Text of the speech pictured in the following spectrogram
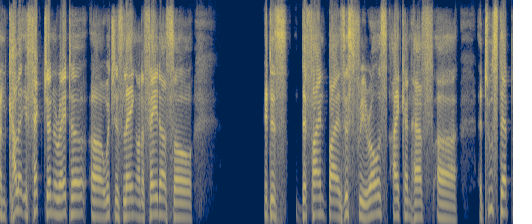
a color effect generator, uh, which is laying on a fader. So it is defined by these three rows. I can have uh, a two-step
